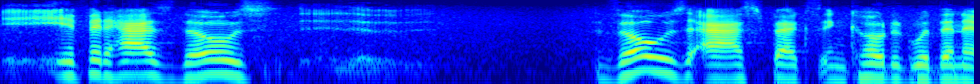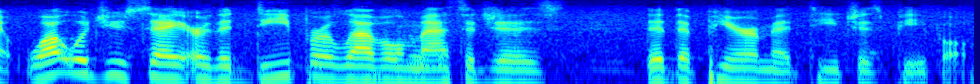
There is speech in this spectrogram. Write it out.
if it has those those aspects encoded within it, what would you say are the deeper level messages that the pyramid teaches people?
